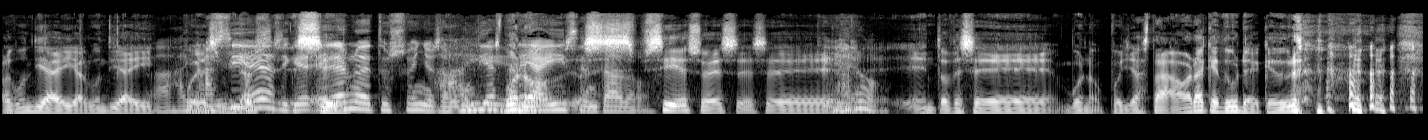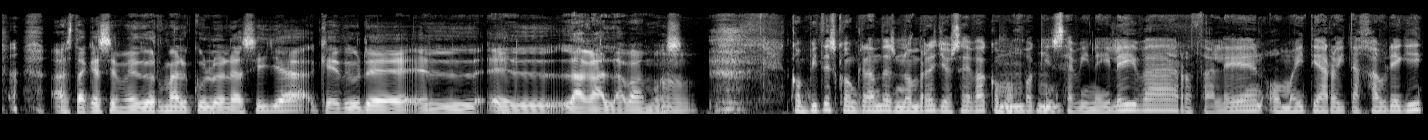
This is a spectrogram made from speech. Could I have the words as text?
algún día ahí, algún día ahí. Ay, pues Así mira, es, así que sí. era uno de tus sueños. Años, algún día Ay. estaré Bueno, ahí sentado. Sí, eso es. es, eh, Claro. Entonces, eh, bueno, pues ya está. Ahora que dure, que dure. Hasta que se me duerma el culo en la silla, que dure el- el- la gala, vamos. Mm. Compites con grandes nombres, Joseba, como Joaquín. Sabina y Leiva, Rosalén o Maite Arroita Jauregui.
